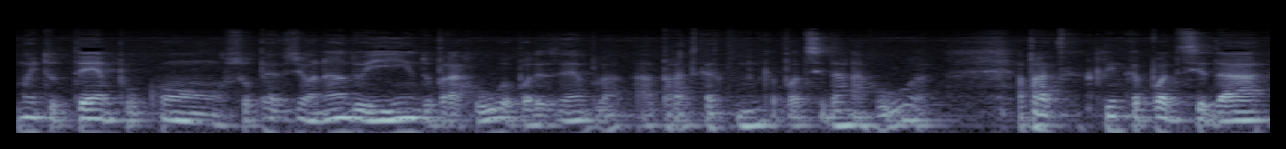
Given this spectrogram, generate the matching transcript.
muito tempo com supervisionando e indo para a rua, por exemplo, a prática clínica pode se dar na rua. A prática clínica pode se dar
